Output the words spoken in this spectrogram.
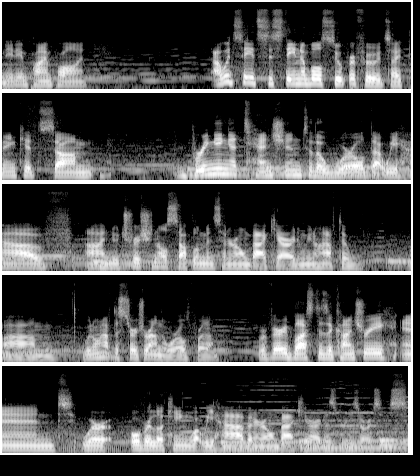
Canadian pine pollen. I would say it's sustainable superfoods. I think it's um, bringing attention to the world that we have uh, nutritional supplements in our own backyard and we don't have to um, we don't have to search around the world for them. We're very blessed as a country and we're overlooking what we have in our own backyard as resources.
